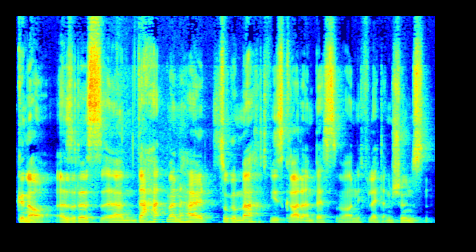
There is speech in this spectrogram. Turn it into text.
Genau, also das, ähm, da hat man halt so gemacht, wie es gerade am besten war und nicht vielleicht am schönsten.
